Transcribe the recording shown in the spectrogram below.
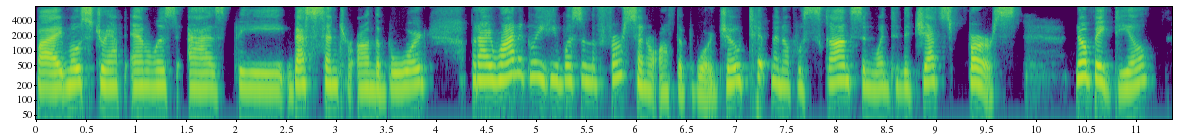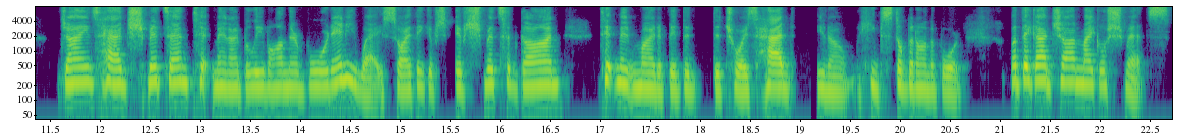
by most draft analysts as the best center on the board. But ironically, he wasn't the first center off the board. Joe Tippmann of Wisconsin went to the Jets first. No big deal. Giants had Schmitz and Tippmann, I believe, on their board anyway. So I think if if Schmitz had gone, Tippmann might have been the, the choice had, you know, he'd still been on the board. But they got John Michael Schmitz.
